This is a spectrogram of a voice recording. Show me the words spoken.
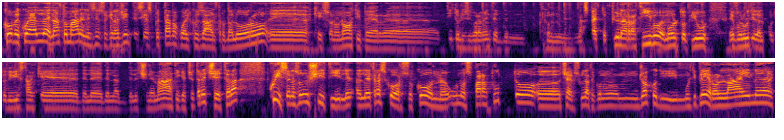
come quello è nato male nel senso che la gente si aspettava qualcos'altro da loro eh, che sono noti per eh, titoli sicuramente del, con un aspetto più narrativo e molto più evoluti dal punto di vista anche delle, della, delle cinematiche eccetera eccetera. Qui se ne sono usciti le, le tre scorso con uno sparatutto eh, cioè scusate con un, un gioco di multiplayer online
